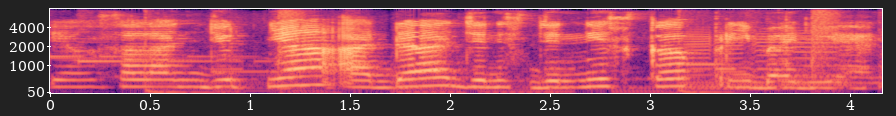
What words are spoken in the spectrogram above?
Yang selanjutnya ada jenis-jenis kepribadian.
